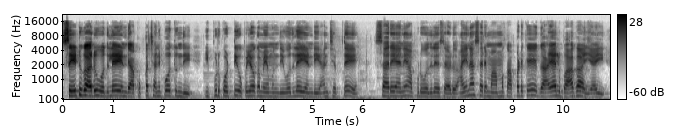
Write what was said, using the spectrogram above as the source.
సేటుగారు వదిలేయండి ఆ కుక్క చనిపోతుంది. ఇప్పుడు కొట్టి ఉపయోగం ఏముంది? వదిలేయండి అని చెప్తే సరే అని అప్పుడు వదిలేశాడు. అయినా సరే మా అమ్మకు అప్పటికే గాయాలు బాగా అయ్యాయి.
